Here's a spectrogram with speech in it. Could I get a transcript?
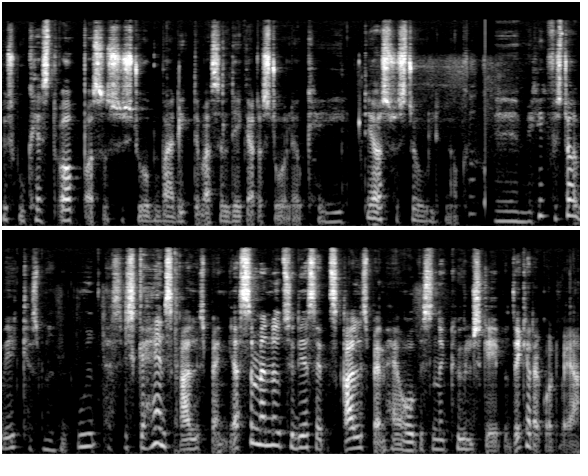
du skulle kaste op, og så synes du åbenbart ikke, det var så lækkert at stå og lave kage? Det er også forståeligt nok. Øh, jeg kan ikke forstå, at vi ikke kan smide den ud. Altså, vi skal have en skraldespand. Jeg er simpelthen nødt til lige at sætte en skraldespand herovre ved sådan et køleskabet. Det kan da godt være.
